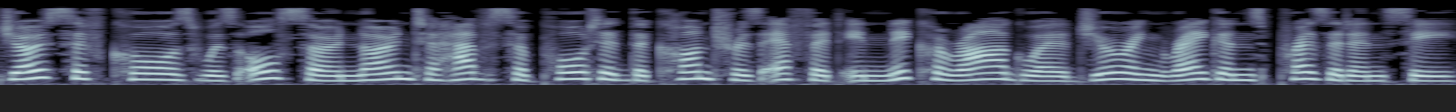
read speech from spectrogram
Joseph Coors was also known to have supported the Contras effort in Nicaragua during Reagan's presidency.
